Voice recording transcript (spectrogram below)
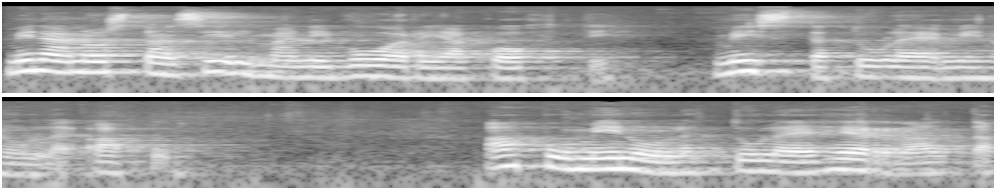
Minä nostan silmäni vuoria kohti. Mistä tulee minulle apu? Apu minulle tulee Herralta,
